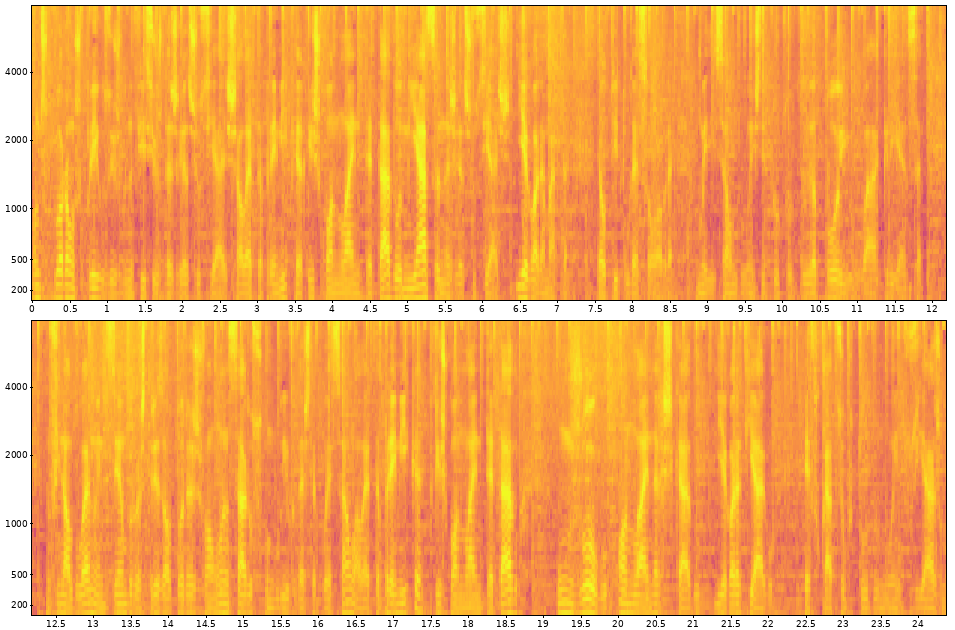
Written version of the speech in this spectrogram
onde exploram os perigos e os benefícios das redes sociais. Alerta Premica, risco online detectado, ameaça nas redes sociais. E agora mata. É o título dessa obra, uma edição do Instituto de Apoio à Criança. No final do ano, em dezembro, as três autoras vão lançar o segundo livro desta coleção, Alerta Premica, risco online detectado, um jogo online arriscado e agora Tiago é focado sobretudo no entusiasmo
